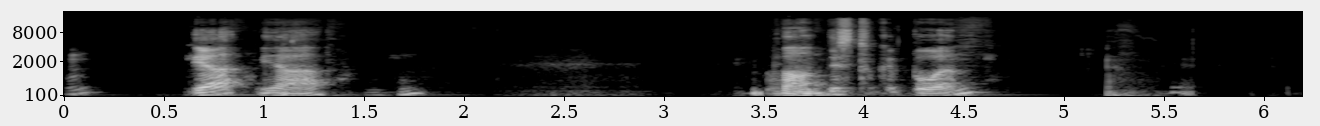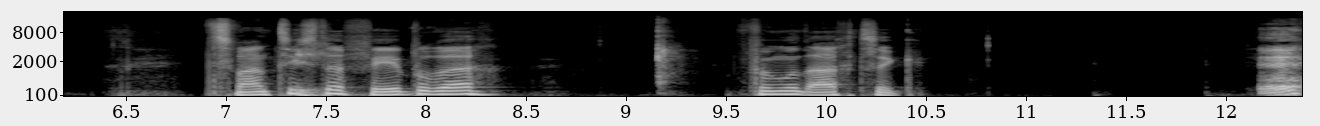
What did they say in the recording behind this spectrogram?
Hm? Ja, ja. Mhm. Wann bist du geboren? 20. Februar 85. Okay.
